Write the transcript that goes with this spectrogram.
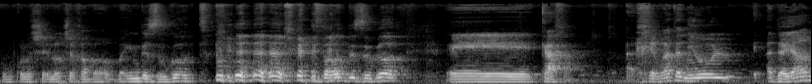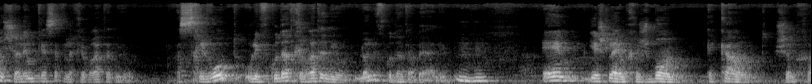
קודם כל השאלות שלך באים בזוגות, באות בזוגות. ככה, חברת הניהול, הדייר משלם כסף לחברת הניהול. השכירות הוא לפקודת חברת הניהול, לא לפקודת הבעלים. הם, יש להם חשבון account שלך,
